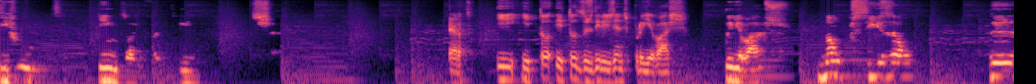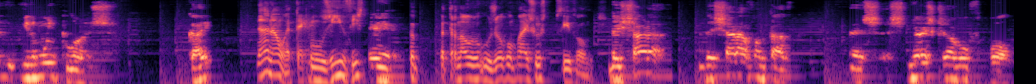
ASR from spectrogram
infantis ou infantis, Certo. E, e, to, e todos os dirigentes por aí abaixo? Por aí abaixo não precisam de ir muito longe. Ok? Não, não, a tecnologia existe é. para, para, tornar o, o, jogo o mais justo possível. Deixar, deixar à vontade as, as senhoras que jogam futebol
